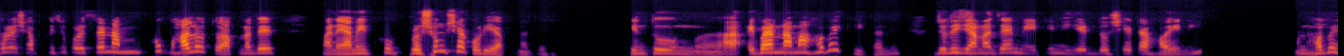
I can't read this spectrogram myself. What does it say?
ধরে সবকিছু করেছিলেন, আমি, খুব ভালো তো। আপনাদের মানে আমি খুব প্রশংসা করি আপনাদের। কিন্তু এবার নামা হবে কি তাহলে? যদি জানা যায় মেয়েটি নিজের দোষে এটা হয়নি হবে?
